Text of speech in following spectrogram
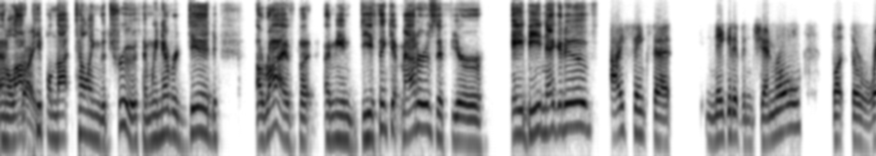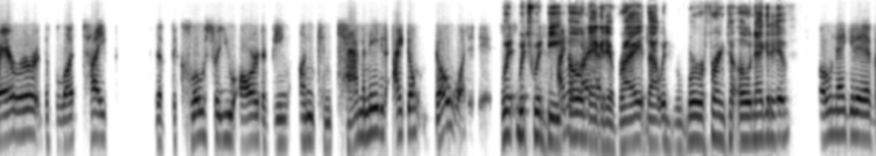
and a lot Right. of people not telling the truth. And we never did arrive. But I mean, do you think it matters if you're AB negative? I think that negative in general, but the rarer the blood type, the, the closer you are to being uncontaminated. I don't know what it is. Which, which would be O I have- negative, right? That would we're referring to O negative. O negative.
